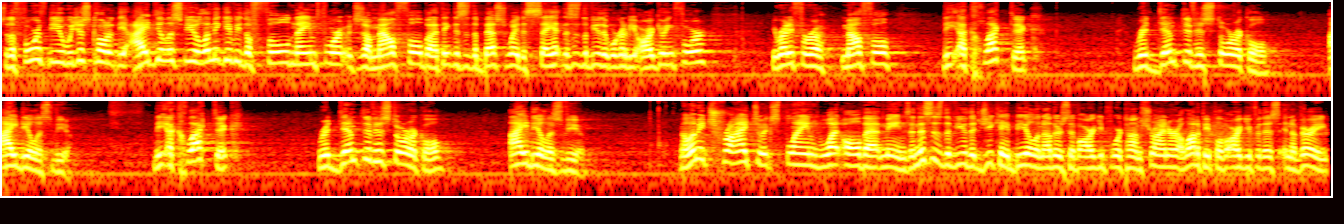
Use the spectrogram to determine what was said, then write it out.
So, the fourth view, we just called it the idealist view. Let me give you the full name for it, which is a mouthful, but I think this is the best way to say it. This is the view that we're going to be arguing for. You ready for a mouthful? The eclectic, redemptive, historical idealist view. The eclectic, redemptive, historical idealist view. Now, let me try to explain what all that means. And this is the view that G.K. Beale and others have argued for, Tom Schreiner. A lot of people have argued for this in a very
